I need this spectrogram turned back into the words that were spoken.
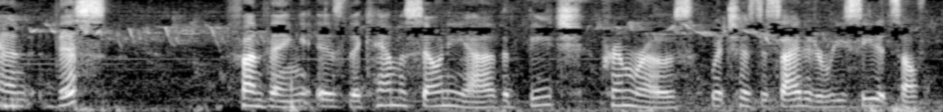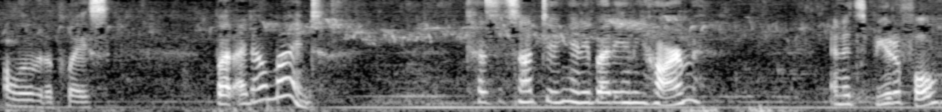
And this fun thing is the Camissonia, the beach primrose, which has decided to reseed itself all over the place. But I don't mind because it's not doing anybody any harm and it's beautiful.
